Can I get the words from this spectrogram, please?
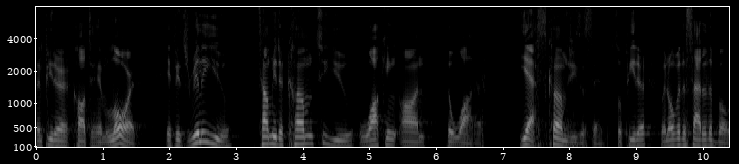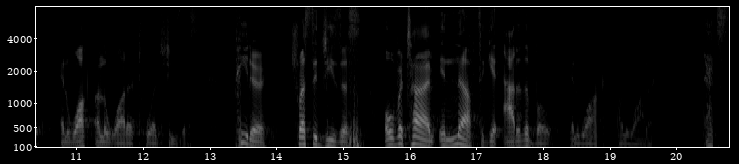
Then Peter called to him, Lord, if it's really you, Tell me to come to you walking on the water. Yes, come, Jesus said. So Peter went over the side of the boat and walked on the water towards Jesus. Peter trusted Jesus over time enough to get out of the boat and walk on water. That's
